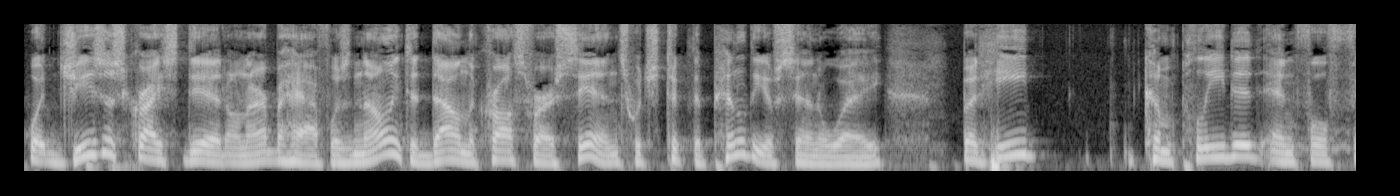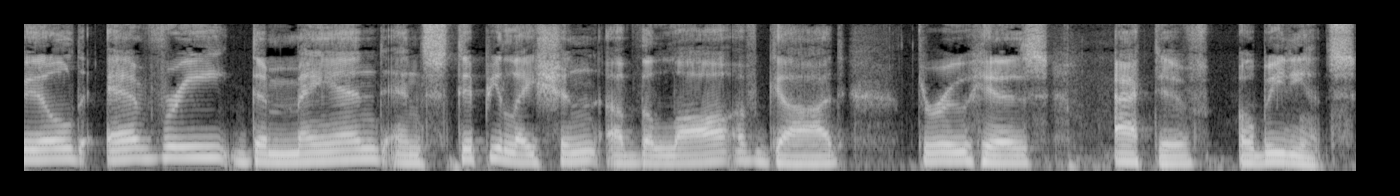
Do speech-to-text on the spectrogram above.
what Jesus Christ did on our behalf was not only to die on the cross for our sins, which took the penalty of sin away, but he completed and fulfilled every demand and stipulation of the law of God through his active obedience.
